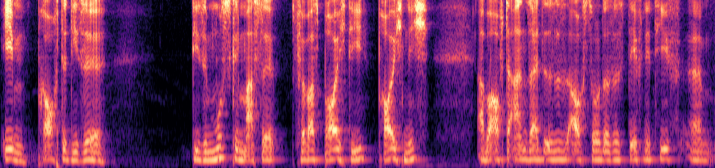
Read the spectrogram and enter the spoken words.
eben brauchte diese, diese Muskelmasse. Für was brauche ich die? Brauche ich nicht. Aber auf der anderen Seite ist es auch so, dass es definitiv ähm,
